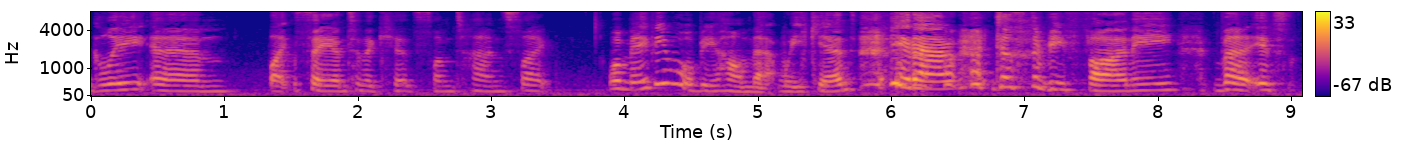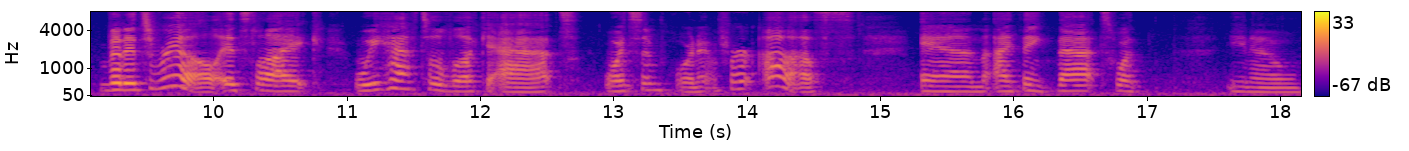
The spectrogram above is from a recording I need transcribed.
Glee and like saying to the kids sometimes, like, well, maybe we'll be home that weekend, you know, just to be funny. But it's, but it's real. It's like we have to look at what's important for us and I think that's what, you know,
